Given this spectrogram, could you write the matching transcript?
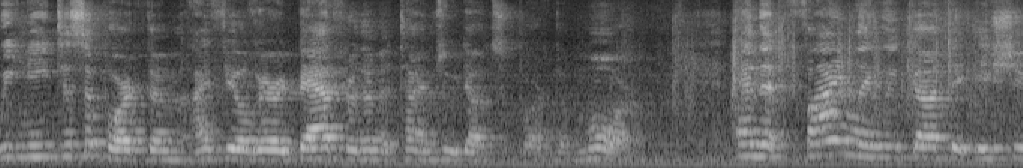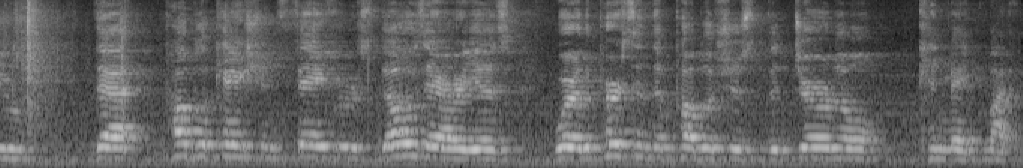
we need to support them. I feel very bad for them. At times we don't support them more. And that finally, we've got the issue that publication favors those areas where the person that publishes the journal can make money.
